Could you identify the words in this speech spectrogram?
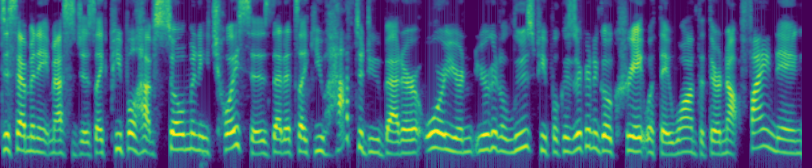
disseminate messages. Like people have so many choices that it's like you have to do better or you're you're going to lose people because they're going to go create what they want that they're not finding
